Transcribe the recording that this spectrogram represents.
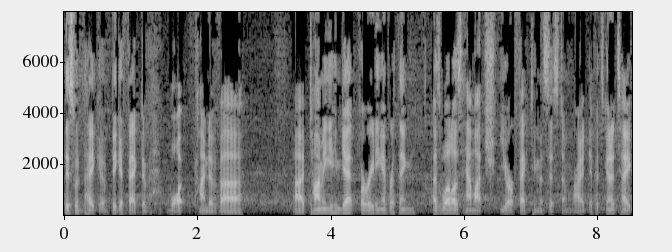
this would take a big effect of what kind of uh, uh, timing you can get for reading everything, as well as how much you're affecting the system, right? If it's going to take,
